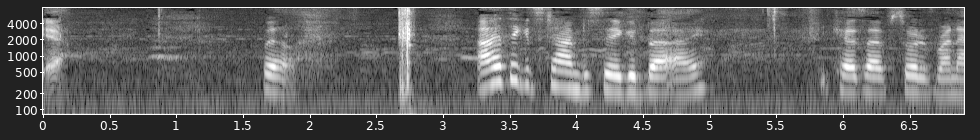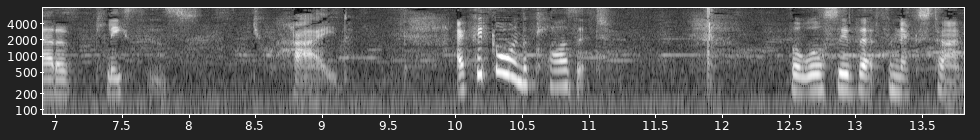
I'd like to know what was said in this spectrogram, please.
Yeah. Well, I think it's time to say goodbye because I've sort of run out of places to hide. I could go in the closet, but we'll save that for next time,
